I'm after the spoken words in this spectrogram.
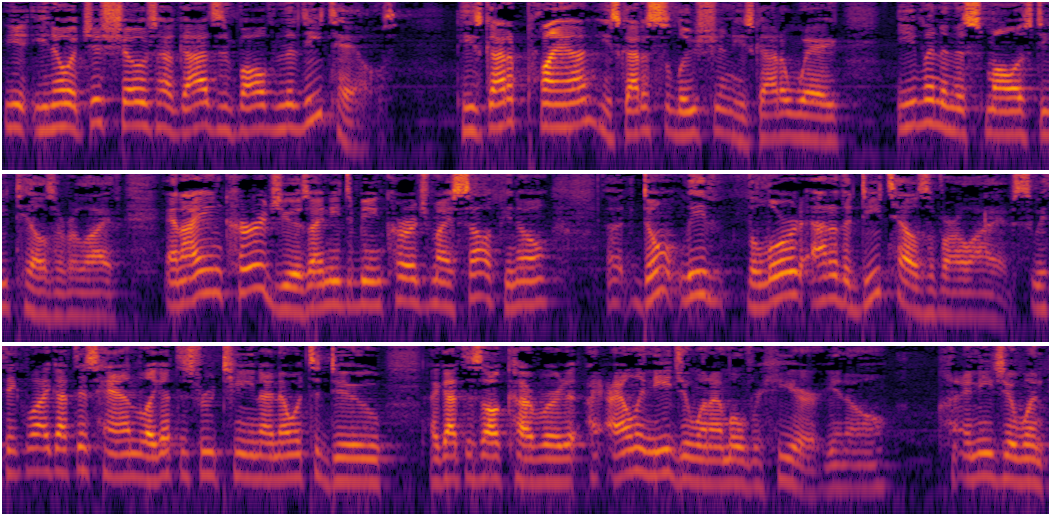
you, you know, it just shows how God's involved in the details. He's got a plan. He's got a solution. He's got a way even in the smallest details of our life. And I encourage you, as I need to be encouraged myself, you know, uh, don't leave the Lord out of the details of our lives. We think, well, I got this handle, I got this routine, I know what to do, I got this all covered. I, I only need you when I'm over here, you know. I need you when,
